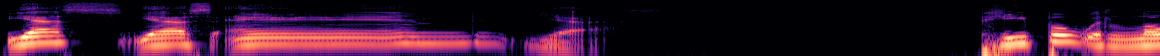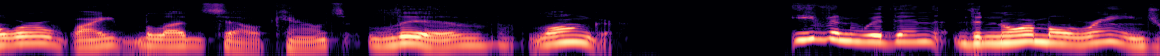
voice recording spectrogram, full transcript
Yes, yes, and yes. People with lower white blood cell counts live longer. Even within the normal range,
